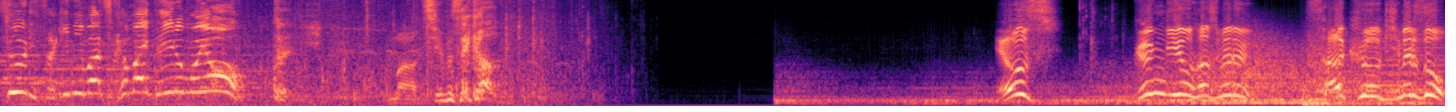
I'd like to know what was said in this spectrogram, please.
数里先に待ち構えている模様。待ち伏せか。よし軍議を始める。策を決めるぞ。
